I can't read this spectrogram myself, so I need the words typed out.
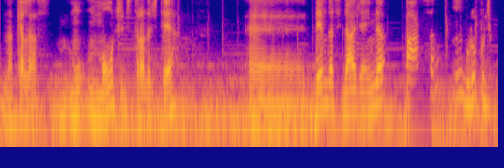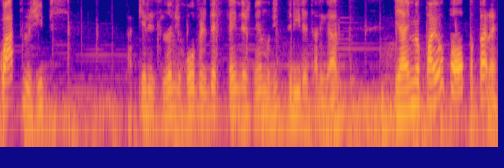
naquelas um monte de estrada de terra é, dentro da cidade ainda passa um grupo de quatro jipes aqueles Land Rovers Defenders mesmo de trilha tá ligado e aí meu pai opa opa pera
